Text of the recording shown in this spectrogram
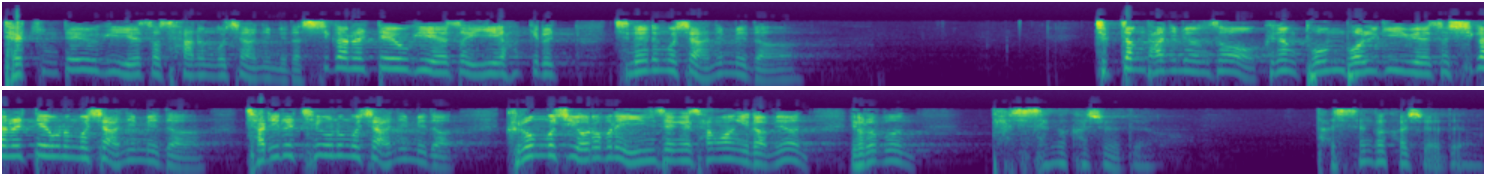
대충 때우기 위해서 사는 것이 아닙니다. 시간을 때우기 위해서 이 학기를 지내는 것이 아닙니다. 직장 다니면서 그냥 돈 벌기 위해서 시간을 때우는 것이 아닙니다. 자리를 채우는 것이 아닙니다. 그런 것이 여러분의 인생의 상황이라면 여러분 다시 생각하셔야 돼요. 다시 생각하셔야 돼요.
